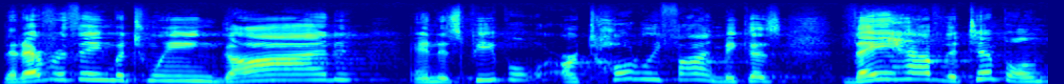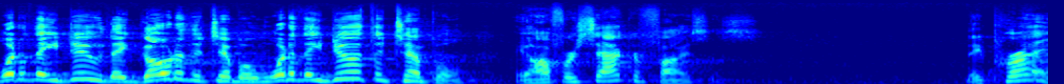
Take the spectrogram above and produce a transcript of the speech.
That everything between God and his people are totally fine because they have the temple. And what do they do? They go to the temple. And what do they do at the temple? They offer sacrifices, they pray,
